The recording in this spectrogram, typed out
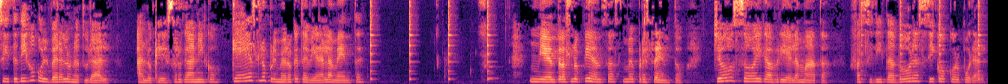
Si te digo volver a lo natural, a lo que es orgánico, ¿qué es lo primero que te viene a la mente? Mientras lo piensas, me presento. Yo soy Gabriela Mata, facilitadora psicocorporal.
